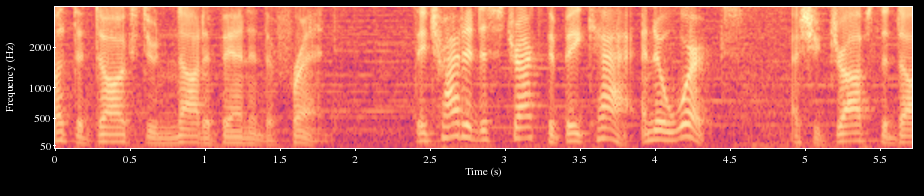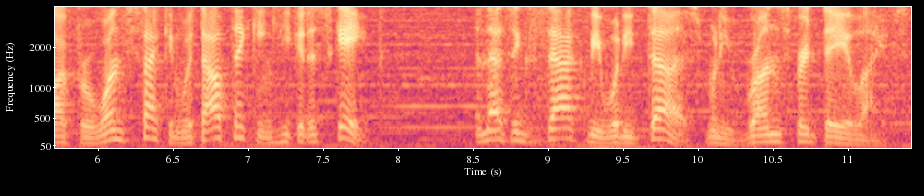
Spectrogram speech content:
But the dogs do not abandon their friend. They try to distract the big cat, and it works, as she drops the dog for one second without thinking he could escape. And that's exactly what he does when he runs for daylight.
